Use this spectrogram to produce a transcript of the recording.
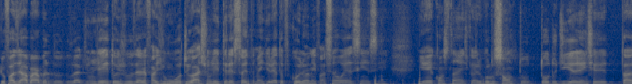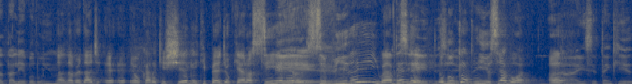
Eu fazia a barba do, do Leco de um jeito, hoje o Zé faz de um outro, e eu acho um jeito interessante também, direto eu fico olhando e falo assim, não, é assim, assim. E é constante, cara. Evolução todo, todo dia a gente tá, tá ali evoluindo. na, na verdade, é, é- é o cara que chega e que pede, eu quero assim, É. ele se vira e vai Desse aprender. jeito, eu desse nunca vi isso. E agora? Hã? Aí você tem que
